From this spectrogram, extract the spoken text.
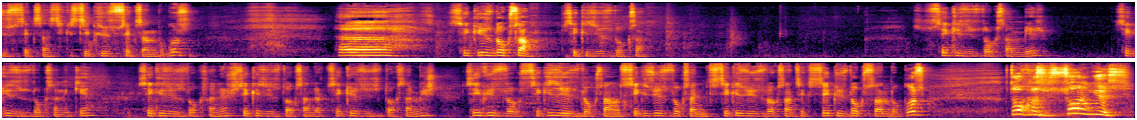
887 888 889 ee, 890 890 891 892 893 894 895 896 897 898 899 900 son 100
